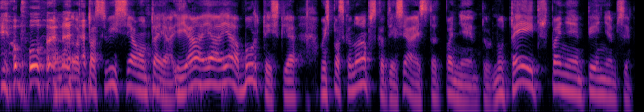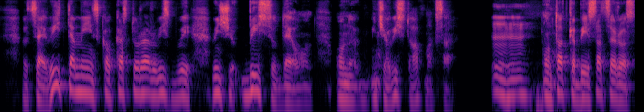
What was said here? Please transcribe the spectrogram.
Bu- Un, tas viss, jā, un tajā, jā, jā, jā burtiski. Jā. Un Viņš pasaka, nu, apskaties, jā, es tad paņēmu tur, nu, teips paņēmu, pieņemsim, C vitamīns, kaut kas tur arī viss bija. Viņš visu deva, un, un viņš jau visu to apmaksāja. Mhm. Un tad, kad bija, es atceros,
